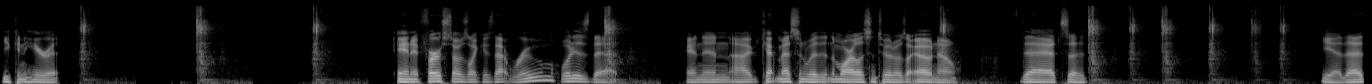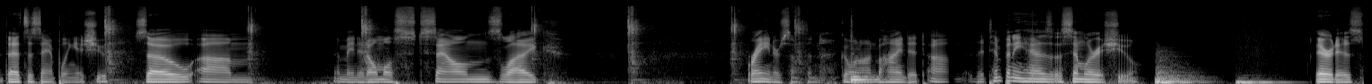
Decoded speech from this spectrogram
you can hear it. And at first I was like, is that room? What is that? And then I kept messing with it. And the more I listened to it, I was like, oh no, that's a yeah, that that's a sampling issue. So, um, I mean, it almost sounds like rain or something going on behind it. Um, the timpani has a similar issue. There it is.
